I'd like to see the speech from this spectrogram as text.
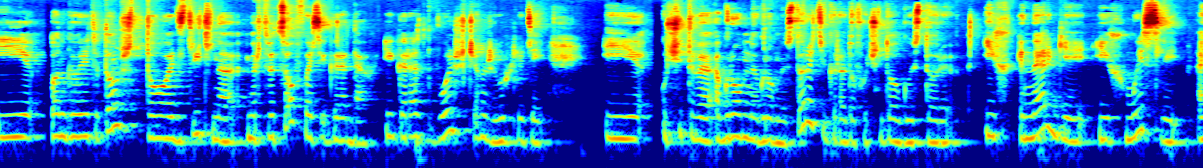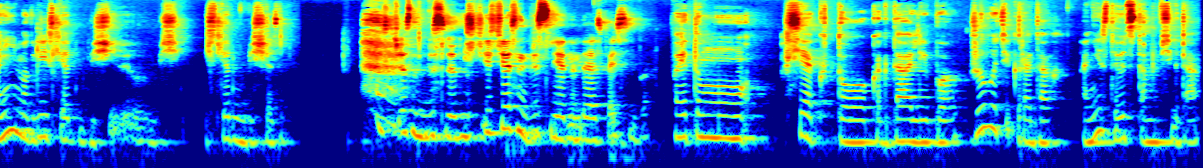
И он говорит о том, что действительно мертвецов в этих городах их гораздо больше, чем живых людей. И учитывая огромную-огромную историю этих городов, очень долгую историю, их энергия, их мысли, они не могли исследовать, исследовать бесчестно. Исчезнуть бесследно. Исчезнуть бесследно, да, спасибо. Поэтому все, кто когда-либо жил в этих городах, они остаются там навсегда.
